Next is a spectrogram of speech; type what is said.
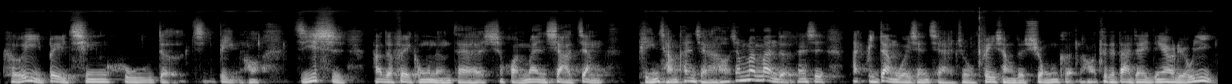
可以被轻忽的疾病哈，即使它的肺功能在缓慢下降。平常看起来好像慢慢的，但是它一旦危险起来就非常的凶狠哈，这个大家一定要留意。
